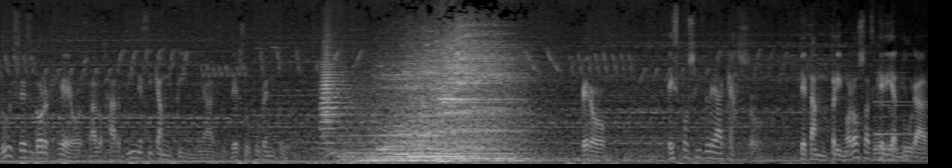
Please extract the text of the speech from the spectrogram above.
dulces gorjeos a los jardines y campiñas de su juventud. Pero, ¿es posible acaso que tan primorosas criaturas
